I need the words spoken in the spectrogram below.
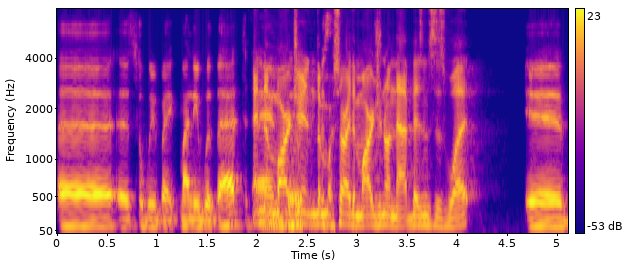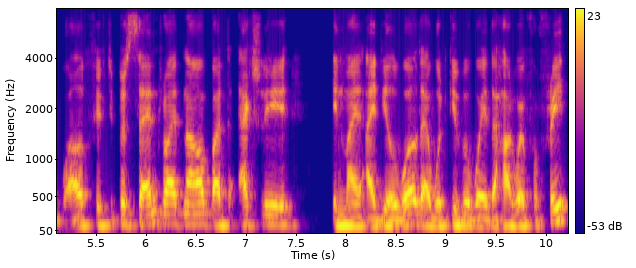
Uh, uh so we make money with that. And, and the margin, the, sorry, the margin on that business is what? Uh, well, 50% right now, but actually in my ideal world, I would give away the hardware for free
